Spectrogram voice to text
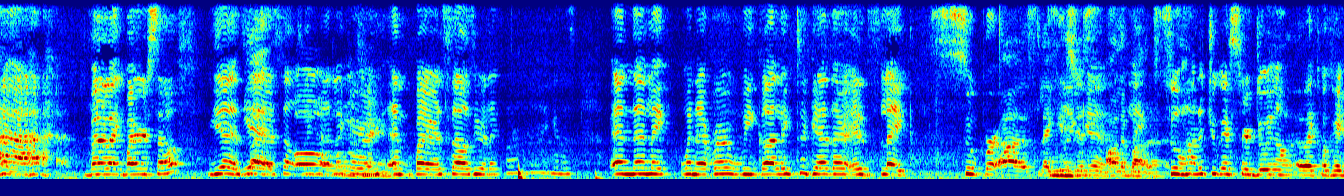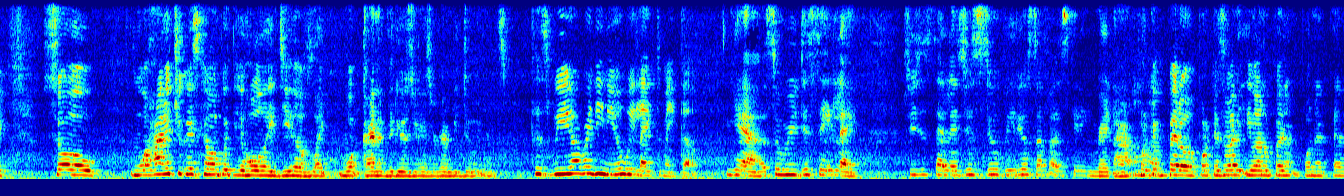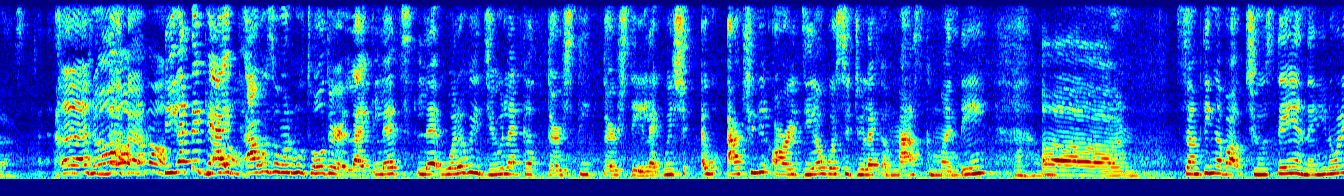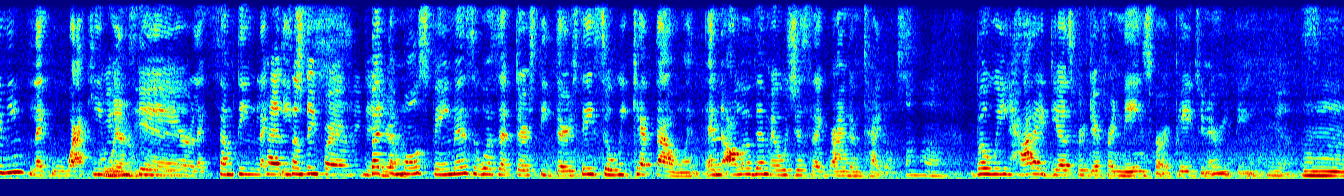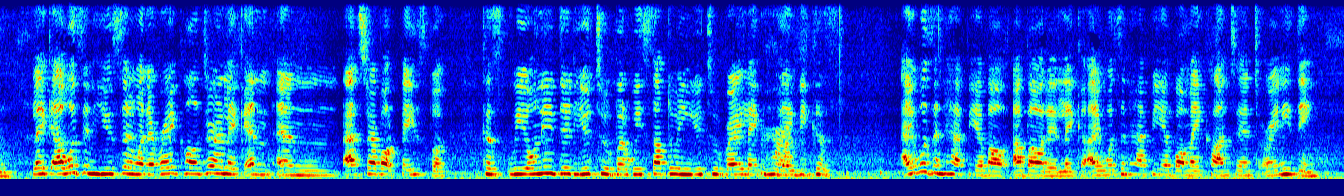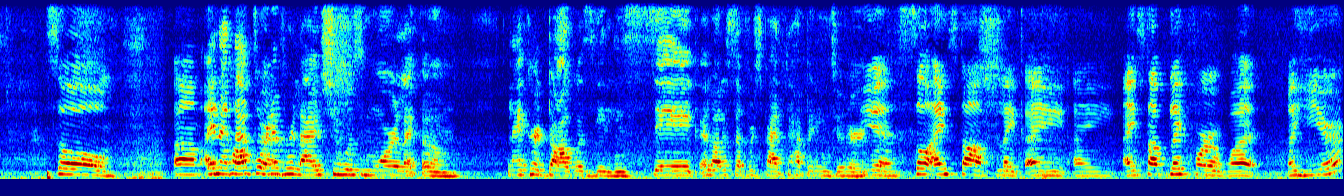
but like by yourself? yes, by Yes. ourselves. we had Oh, like okay. our, and by ourselves, we were like, oh my goodness. And then like whenever we got like together, it's like Super us, like it's Like, just yes, all about like, us. So how did you guys start doing all like okay? So, well, how did you guys come up with the whole idea of like what kind of videos you guys were gonna be doing? Because we already knew we liked makeup. Yeah, so we just say like, she just said, let's just do videos of us getting ready. Ah, porque, Ajá. pero porque se iban a poner pedas. No, no, no. Fíjate que No. I, I was the one who told her like let's let what do we do like a thirsty Thursday like we should actually our idea was to do like a mask Monday, um, something about Tuesday and then you know what I mean like wacky. Wednesday Yes. or like something like Had each- something for every day. But Yeah. the most famous was a Thirsty Thursday, so we kept that one. And all of them, it was just like random titles. uh-huh. But we had ideas for different names for our page and everything. Yes. Mm. Like I was in Houston whenever I called her like and and asked her about Facebook because we only did YouTube but we stopped doing YouTube right like Uh-huh. like because I wasn't happy about about it like I wasn't happy about my content or anything. So um I and at that point her. of her life, she was more like um, like her dog was getting sick. A lot of stuff was happening to her. Yes, so I stopped. Like I, I, I stopped like for what a year,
